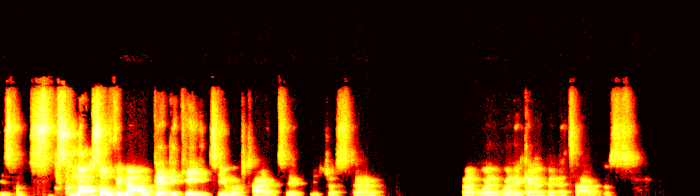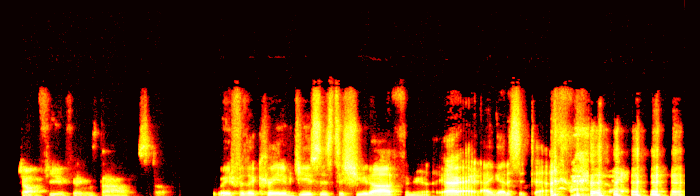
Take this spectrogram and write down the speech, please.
it's, it's not something that I'm dedicating too much time to. It's just uh, when, when when I get a bit of time, I'll just jot a few things down and stuff. wait for the creative juices to shoot off and you're like all right i gotta sit down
